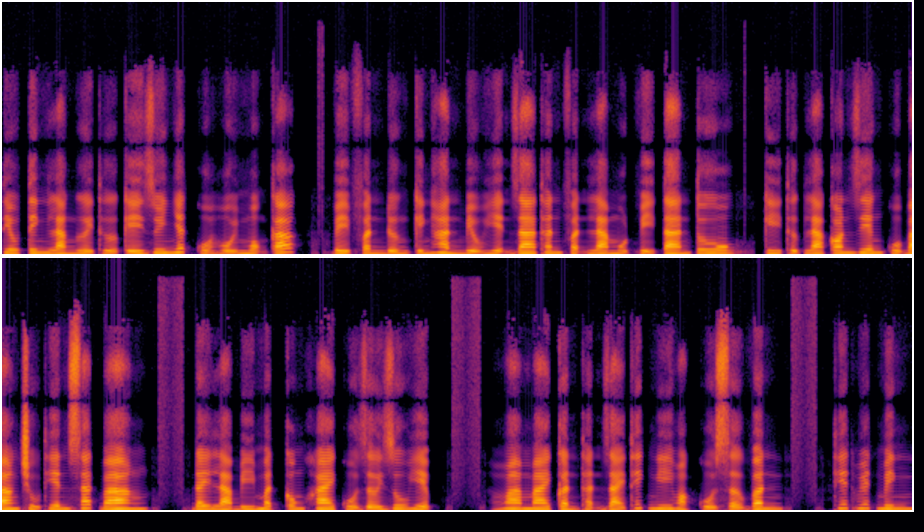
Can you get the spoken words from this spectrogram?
Tiêu Tinh là người thừa kế duy nhất của Hồi Mộng Các. Về phần đường kính hàn biểu hiện ra thân phận là một vị tán tu, kỳ thực là con riêng của bang chủ thiên sát bang. Đây là bí mật công khai của giới du hiệp. Hoa Mai cẩn thận giải thích nghi hoặc của sở vân. Thiết huyết minh,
